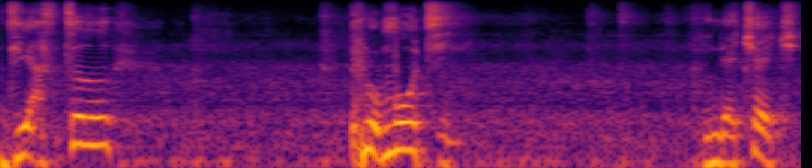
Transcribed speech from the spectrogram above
They are still promoting in the church.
